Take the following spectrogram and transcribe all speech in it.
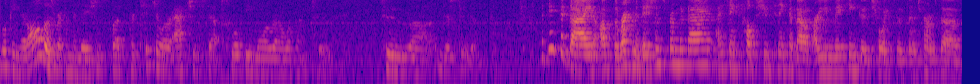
looking at all those recommendations, but particular action steps will be more relevant to, to uh, your students. I think the guide, also the recommendations from the guide, I think helps you think about are you making good choices in terms of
